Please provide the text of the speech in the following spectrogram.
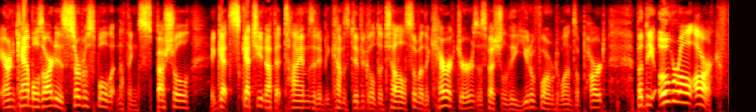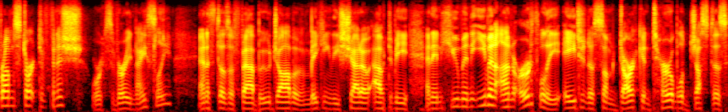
Aaron Campbell's art is serviceable but nothing special. It gets sketchy enough at times that it becomes difficult to tell some of the characters, especially the uniformed ones, apart. But the overall arc, from start to finish, works very nicely. Ennis does a fabu job of making the Shadow out to be an inhuman, even unearthly agent of some dark and terrible justice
